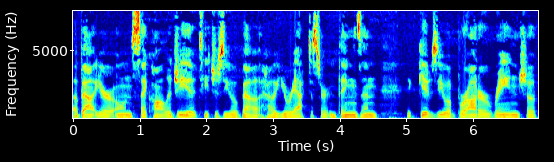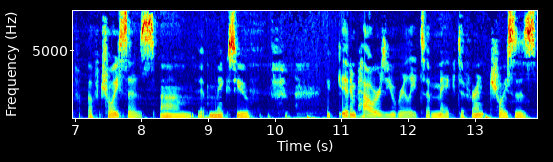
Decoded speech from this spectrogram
about your own psychology. It teaches you about how you react to certain things, and it gives you a broader range of of choices. Um, it makes you, it empowers you really to make different choices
